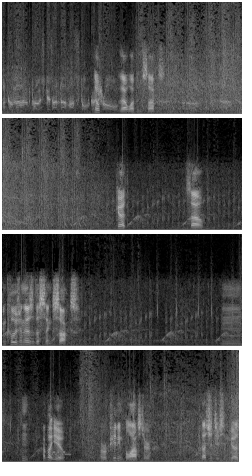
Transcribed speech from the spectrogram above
The command post is under hostile Nope, that weapon sucks. Good. So, conclusion is this thing sucks. Mm, hmm. How about you? A repeating blaster. That should do some good.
